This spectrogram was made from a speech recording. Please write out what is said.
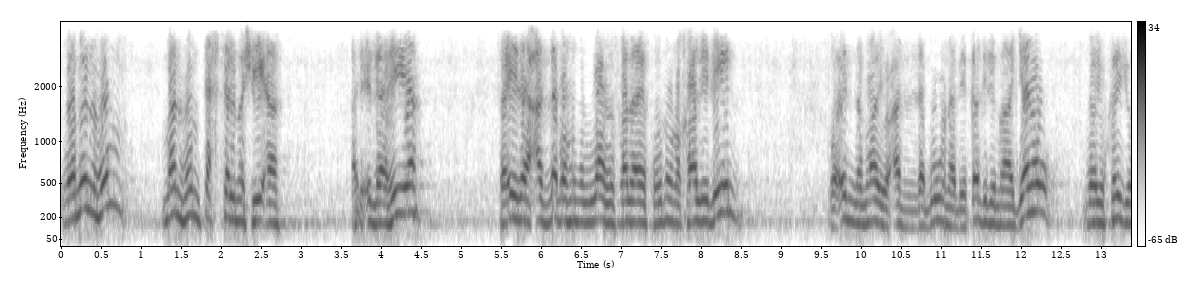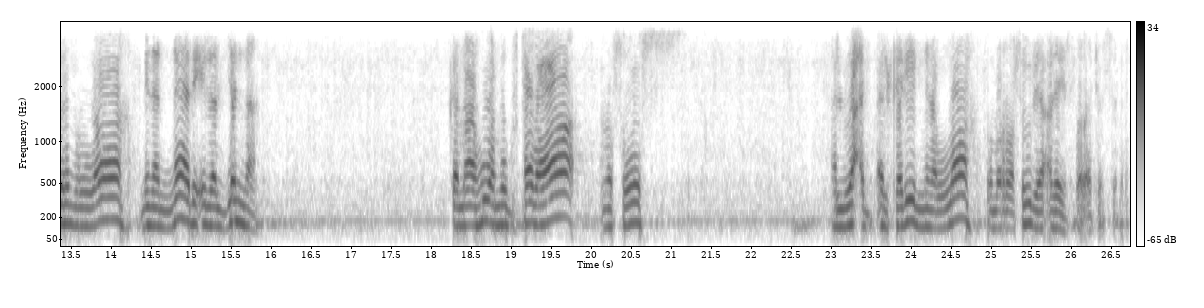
ومنهم من هم تحت المشيئة الإلهية فإذا عذبهم الله فلا يكونون خالدين وإنما يعذبون بقدر ما جنوا ويخرجهم الله من النار إلى الجنة. كما هو مقتضى نصوص الوعد الكريم من الله ومن رسوله عليه الصلاة والسلام.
